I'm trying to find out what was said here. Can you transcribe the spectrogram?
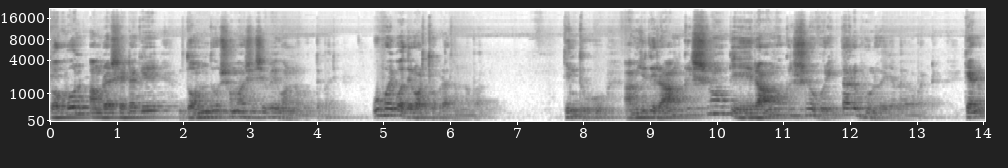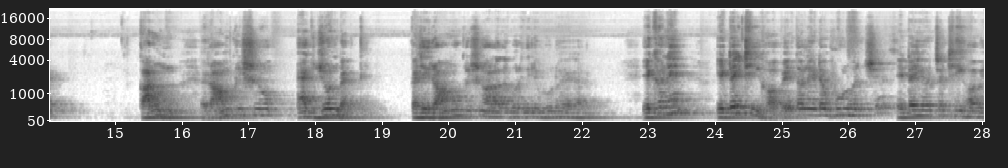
তখন আমরা সেটাকে দ্বন্দ্ব সমাস হিসেবে গণ্য করতে পারি। উভয় পদের অর্থ প্রাধান্য পাবে। কিন্তু আমি যদি রামকৃষ্ণকে রাম ও কৃষ্ণ করি, তাহলে ভুল হয়ে যাবে ব্যাপারটা। কেন? কারণ রামকৃষ্ণ একজন ব্যক্তি, কাজে রাম ও কৃষ্ণ আলাদা করে দিলে ভুল হয়ে গেল। এখানে এটাই ঠিক হবে, তাহলে এটা ভুল হচ্ছে, এটাই হচ্ছে ঠিক হবে।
